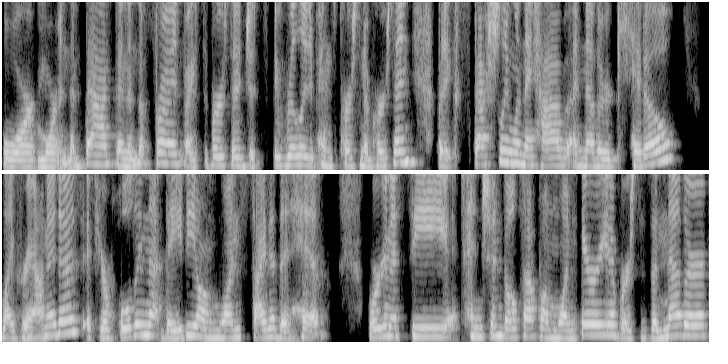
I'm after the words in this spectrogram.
or more in the back than in the front, vice versa. Just it really depends person to person, but especially when they have another kiddo like Rihanna does, if you're holding that baby on one side of the hip, we're going to see tension built up on one area versus another,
